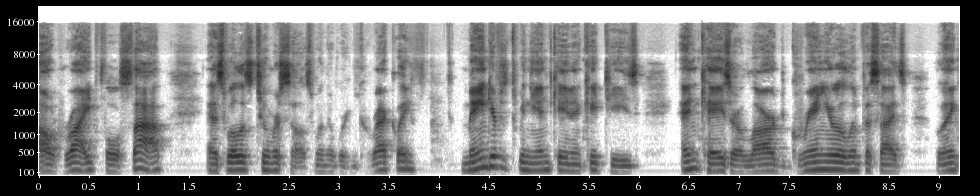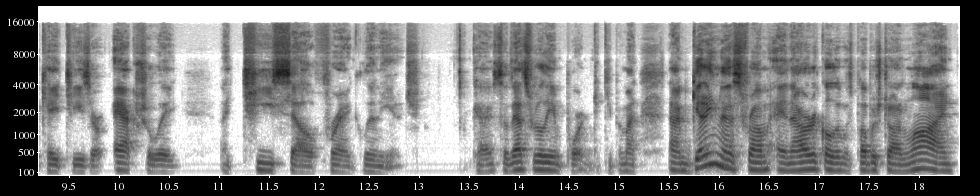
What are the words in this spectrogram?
outright, full stop, as well as tumor cells when they're working correctly. Main difference between the NK and NKTs NKs are large granular lymphocytes, while NKTs are actually a T cell frank lineage. Okay, so that's really important to keep in mind. Now, I'm getting this from an article that was published online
